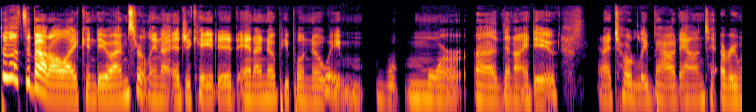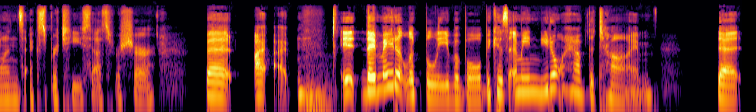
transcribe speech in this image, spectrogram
but that's about all i can do. I'm certainly not educated and i know people know way m- more uh, than i do and i totally bow down to everyone's expertise that's for sure. But I, I it they made it look believable because i mean you don't have the time that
